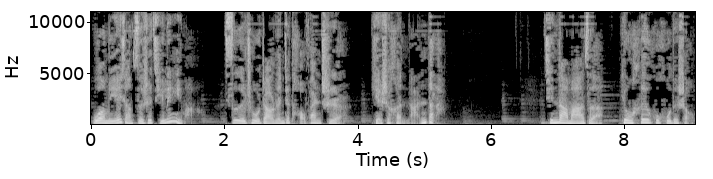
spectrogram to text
我们也想自食其力嘛，四处找人家讨饭吃也是很难的啦。秦大麻子用黑乎乎的手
